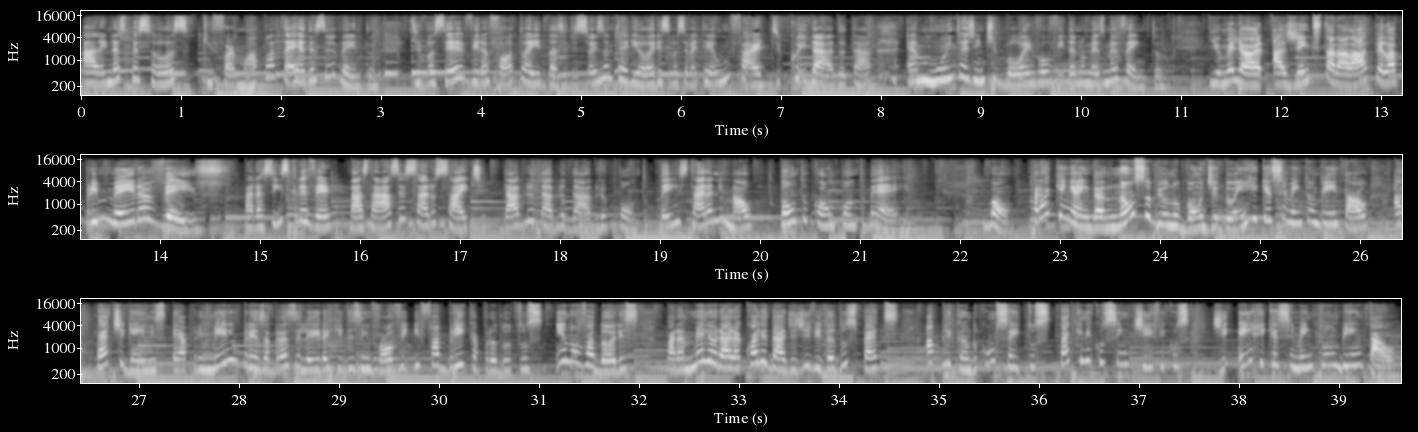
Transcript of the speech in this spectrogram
Além das pessoas que formam a plateia desse evento. Se você vira foto aí das edições anteriores, você vai ter um infarto. Cuidado, tá? É muita gente boa envolvida no mesmo evento. E o melhor, a gente estará lá pela primeira vez. Para se inscrever, basta acessar o site www.bemestaranimal.com.br. Bom, para quem ainda não subiu no bonde do enriquecimento ambiental, a Pet Games é a primeira empresa brasileira que desenvolve e fabrica produtos inovadores para melhorar a qualidade de vida dos pets, aplicando conceitos técnicos científicos de enriquecimento ambiental.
